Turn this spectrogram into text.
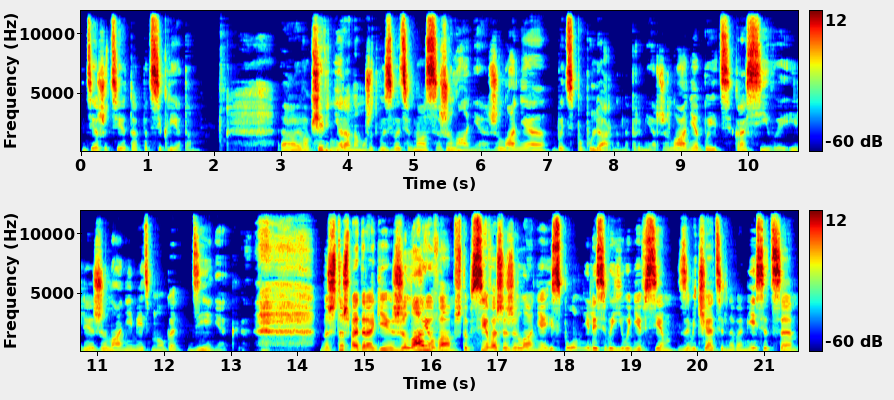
держите это под секретом. Э, вообще Венера, она может вызвать в нас желание. Желание быть популярным, например. Желание быть красивой. Или желание иметь много денег. Ну что ж, мои дорогие, желаю вам, чтобы все ваши желания исполнились в июне. Всем замечательного месяца.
